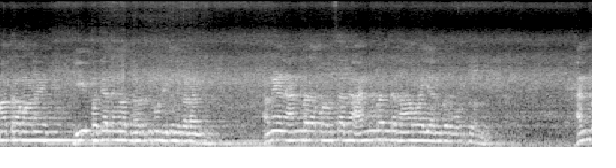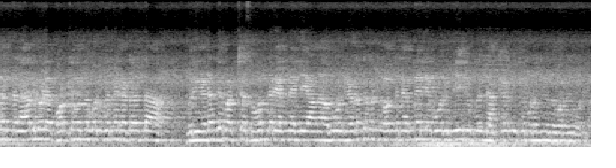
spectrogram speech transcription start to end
മാത്രമാണ് ഈ പ്രചരണങ്ങളൊക്കെ നടത്തിക്കൊണ്ടിരിക്കുന്നത് കാണാൻ. അങ്ങനെ അൻപത് പുറത്തല്ല അൻപന്റെ നാവായി അൻപത് പുറത്തു വന്നു. അൻപന്റെ നാവിലൂടെ പുറത്തു വന്ന കൊടുക്കുന്ന ഘട്ടം എന്താ? ഒരു ഇടതുപക്ഷ സ്വതന്ത്ര എം എൽ എ ആണ് അതുകൊണ്ട് ഇടതുപക്ഷ സ്വതന്ത്ര എം എൽ എ പോലും ഈ രൂപത്തിൽ ആക്രമിക്കപ്പെടുന്നു എന്ന് പറഞ്ഞുകൊണ്ട്.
